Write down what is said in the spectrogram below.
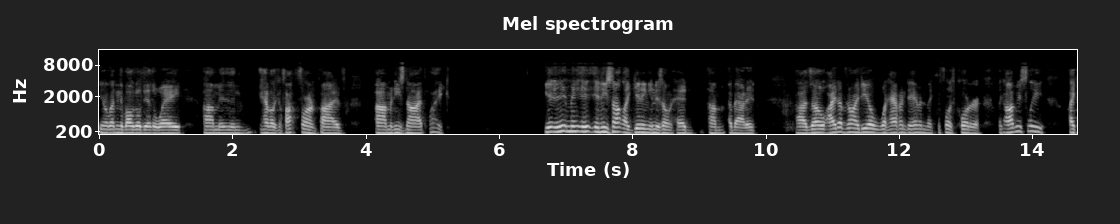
you know, letting the ball go the other way, um, and then have like a four on five, um, and he's not like, I mean, and he's not like getting in his own head, um, about it. Uh, though I have no idea what happened to him in like the fourth quarter. Like, obviously, like,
